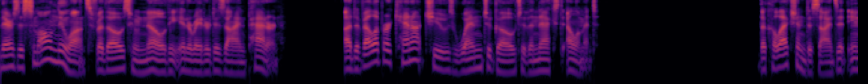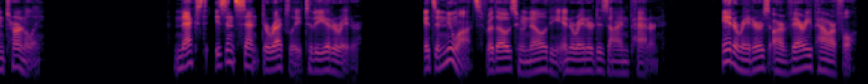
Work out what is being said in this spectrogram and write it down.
There's a small nuance for those who know the iterator design pattern. A developer cannot choose when to go to the next element. The collection decides it internally. Next isn't sent directly to the iterator. It's a nuance for those who know the iterator design pattern. Iterators are very powerful.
